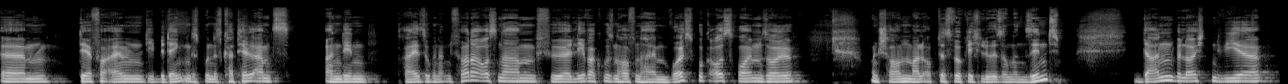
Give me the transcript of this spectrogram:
ähm, der vor allem die Bedenken des Bundeskartellamts an den drei sogenannten Förderausnahmen für Leverkusen, Hoffenheim, Wolfsburg ausräumen soll und schauen mal, ob das wirklich Lösungen sind. Dann beleuchten wir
